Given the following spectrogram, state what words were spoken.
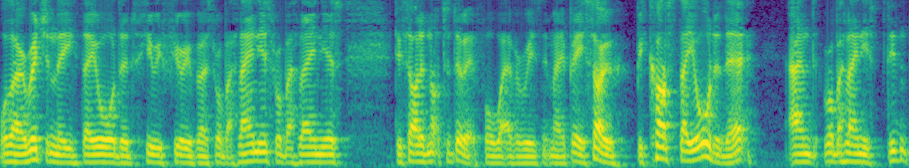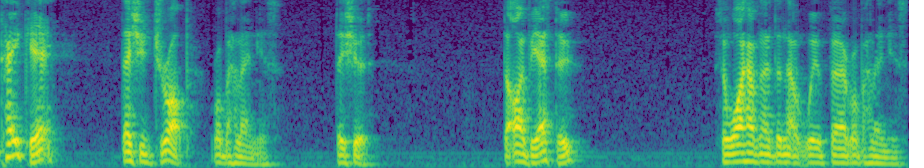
Although originally they ordered Hughie Fury versus Robert Helenius, Robert Helenius decided not to do it for whatever reason it may be. So because they ordered it and Robert Helenius didn't take it, they should drop Robert Helenius. They should. The IBF do. So why haven't they done that with uh, Robert Helenius?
